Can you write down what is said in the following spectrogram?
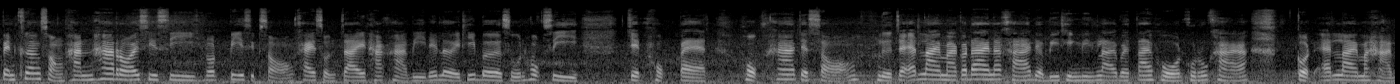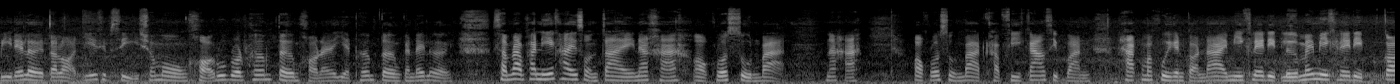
เป็นเครื่อง 2,500 ซีซี รถปี 12 ใครสนใจทักหาบีได้เลยที่เบอร์ 064 768 6572 หรือจะแอดไลน์มาก็ได้นะคะ เดี๋ยวบีทิ้งลิงก์ไลน์ไว้ใต้โพสต์คุณลูกค้ากดแอดไลน์มาหาบีได้เลยตลอด 24 ชั่วโมง ขอรูปรถเพิ่มเติม ขอรายละเอียดเพิ่มเติมกันได้เลยสำหรับคันนี้ใครสนใจนะคะ ออกรถศูนย์บาทนะคะออกรถศูนย์บาทขับฟรี 90 วัน ทักมาคุยกันก่อนได้ มีเครดิตหรือไม่มีเครดิตก็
